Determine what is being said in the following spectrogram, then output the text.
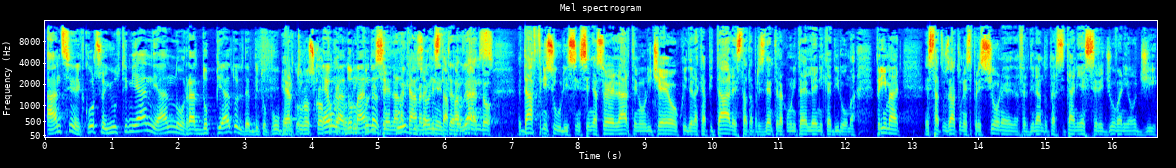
anzi nel corso degli ultimi anni hanno raddoppiato il debito pubblico. Scotto, è una domanda di su Sella cui alla Camera che bisogna sta parlando. Daphne Sulis, insegna storia dell'arte in un liceo qui della capitale, è stata presidente della comunità ellenica di Roma. Prima è stata usata un'espressione da Ferdinando Tarsitani, essere giovani oggi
